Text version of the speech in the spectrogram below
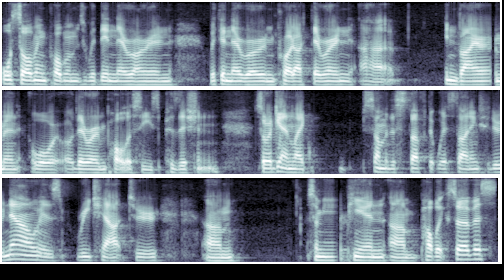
or solving problems within their own within their own product, their own uh, environment, or, or their own policies position. So again, like some of the stuff that we're starting to do now is reach out to um, some European um, public service,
